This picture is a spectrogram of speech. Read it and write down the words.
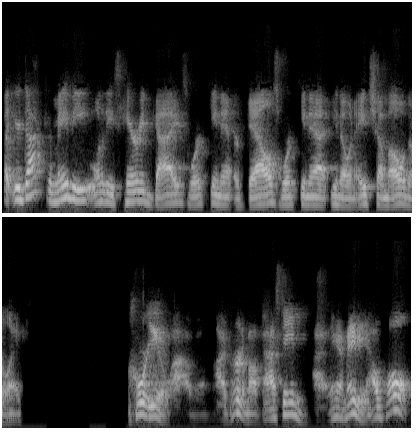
but your doctor may be one of these harried guys working at or gals working at, you know, an HMO. And they're like, who are you? I've heard about fasting. I think it may be helpful.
